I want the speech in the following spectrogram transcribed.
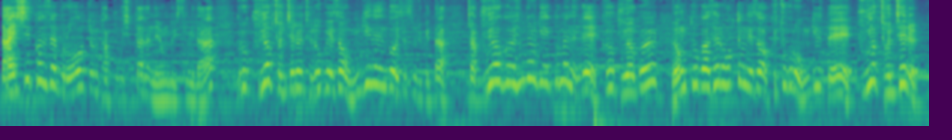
날씨 컨셉으로 좀 바꾸고 싶다는 내용도 있습니다. 그리고 구역 전체를 드로그해서 옮기는 거 있었으면 좋겠다. 자, 구역을 힘들게 꾸몄는데 그 구역을 영토가 새로 확정돼서 그쪽으로 옮길 때 구역 전체를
